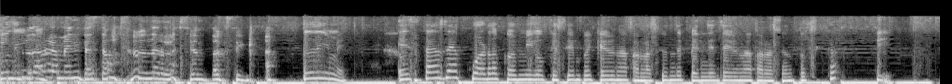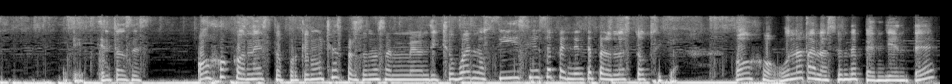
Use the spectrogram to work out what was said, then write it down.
indudablemente estamos en una relación tóxica tú dime ¿Estás de acuerdo conmigo que siempre que hay una relación dependiente hay una relación tóxica? Sí. Okay. Entonces, ojo con esto, porque muchas personas a mí me han dicho, bueno, sí, sí es dependiente, pero no es tóxica. Ojo, una relación dependiente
